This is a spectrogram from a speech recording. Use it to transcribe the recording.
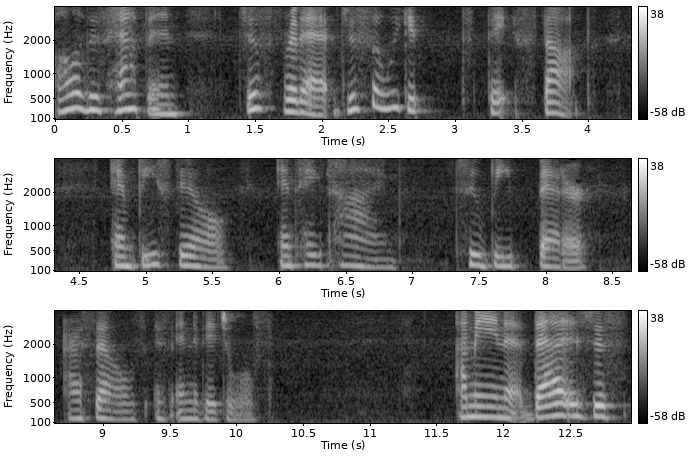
all of this happened just for that, just so we could stay, stop and be still and take time to be better ourselves as individuals. I mean, that is just,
